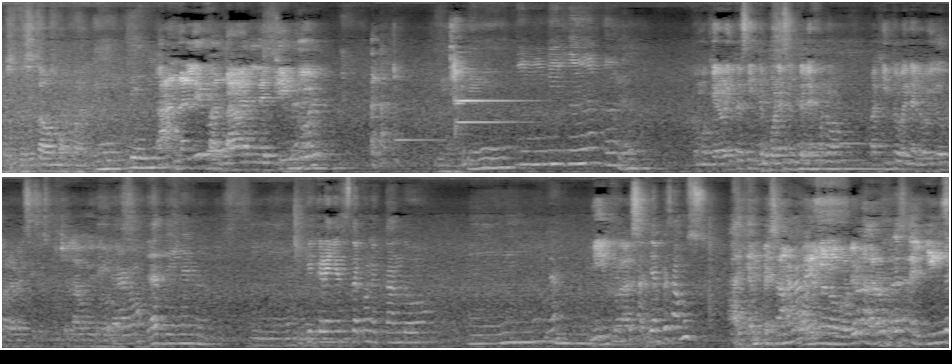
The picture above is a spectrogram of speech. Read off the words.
Pues entonces estamos con. Ándale, faltaba el de jingle. Como que ahorita sí te pones el teléfono bajito en el oído para ver si se escucha el audio. ¿Qué creen? Ya se está conectando. ¿Ya? ¿Ya empezamos? Ay, ya empezamos. Bueno, nos volvieron a agarrar otra vez en el jingle.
